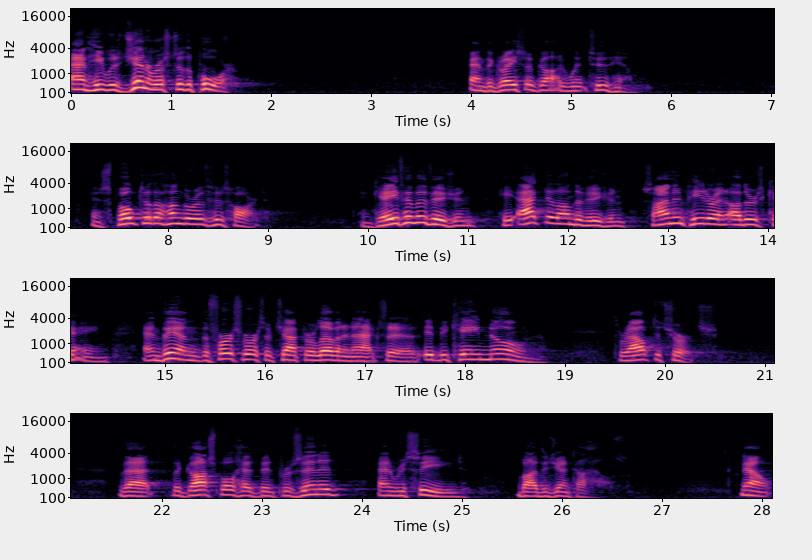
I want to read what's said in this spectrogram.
and he was generous to the poor. And the grace of God went to him and spoke to the hunger of his heart and gave him a vision. He acted on the vision. Simon Peter and others came. And then the first verse of chapter 11 in Acts says, It became known throughout the church that the gospel has been presented and received by the Gentiles. Now,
